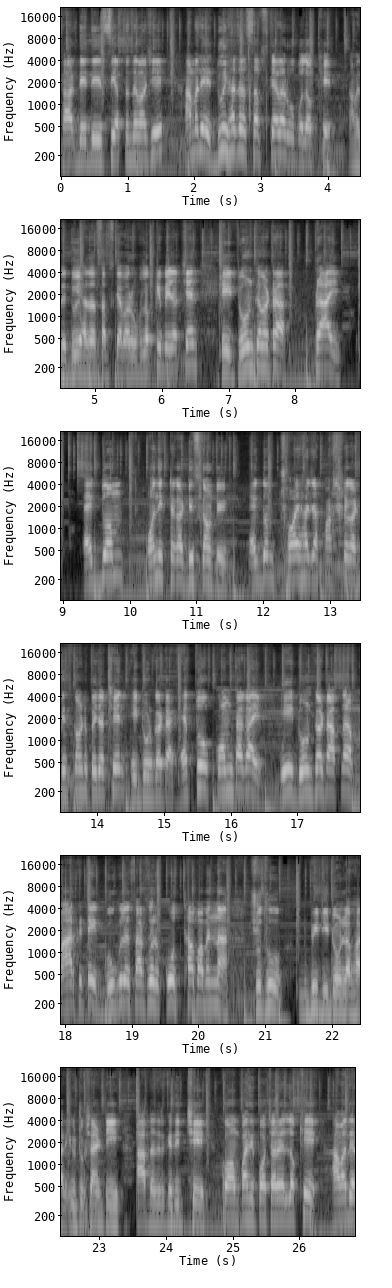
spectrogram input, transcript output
ছাড় দিয়ে দিয়েছি আপনাদের মাঝে। আমাদের দুই হাজার সাবস্ক্রাইবার উপলক্ষে, আমাদের দুই হাজার সাবস্ক্রাইবার উপলক্ষে পেয়ে যাচ্ছেন। এই ড্রোন ক্যামেরাটা প্রায় একদম অনেক টাকা ডিসকাউন্টে একদম ছয় হাজার পাঁচশো টাকা ডিসকাউন্টে পেয়ে যাচ্ছেন এই ড্রোন কার্ডটা এত কম টাকায় এই ড্রোন কার্ডটা আপনারা মার্কেটে গুগলে সার্চ করে কোথাও পাবেন না। শুধু বিডি ড্রোন লাভার ইউটিউব চ্যানেলটি আপনাদেরকে দিচ্ছে কোম্পানি প্রচারের লক্ষ্যে আমাদের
